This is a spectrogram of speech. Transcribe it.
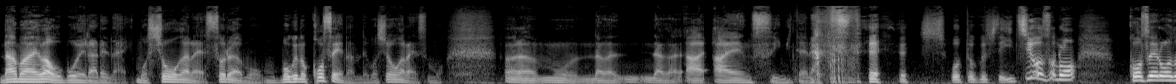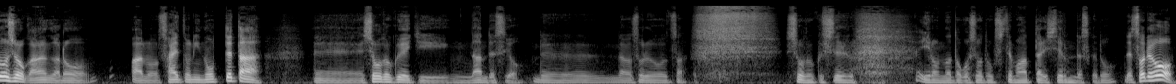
名前は覚えられない。もうしょうがないです。それはもう僕の個性なんで、もうしょうがないです。もう。だからもう、なんか、なんか、亜鉛水みたいなやつで 消毒して、一応その、厚生労働省かなんかの、あの、サイトに載ってた、えー消毒液なんですよ。で、だからそれをさ、消毒してる、いろんなとこ消毒して回ったりしてるんですけど、で、それを、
